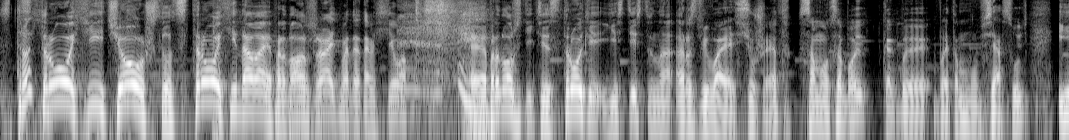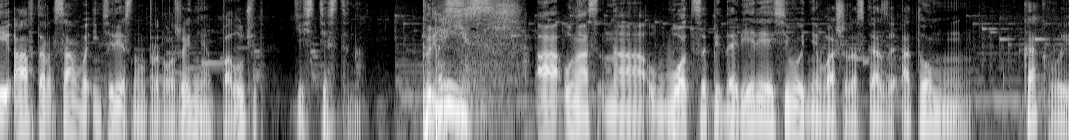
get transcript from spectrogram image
Строхи? Строхи, чё уж тут, строхи давай, продолжать вот это все. продолжите эти строки, естественно, развивая сюжет, само собой, как бы в этом вся суть. И автор самого интересного продолжения получит, естественно, приз. Приз. А у нас на WhatsApp доверия сегодня ваши рассказы о том, как вы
